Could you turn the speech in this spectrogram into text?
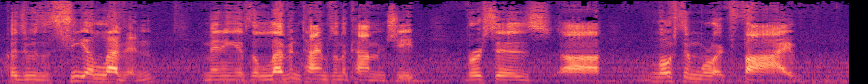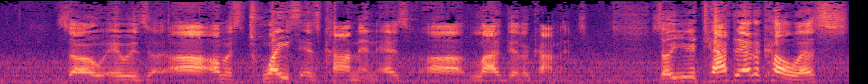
because it was a C11, meaning it's 11 times on the common sheet, versus uh, most of them were like five. So it was uh, almost twice as common as uh, a lot of the other commons. So you could tap to add a colorless,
